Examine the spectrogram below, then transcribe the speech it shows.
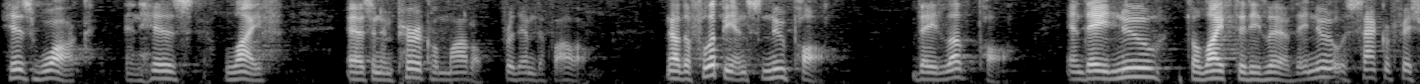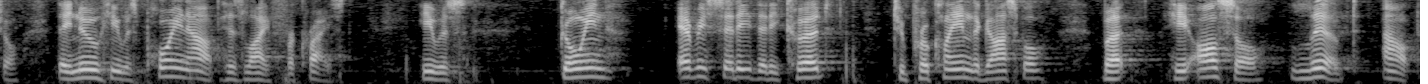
his walk and his life as an empirical model for them to follow. Now, the Philippians knew Paul. They loved Paul. And they knew the life that he lived. They knew it was sacrificial. They knew he was pouring out his life for Christ. He was going every city that he could to proclaim the gospel, but he also lived out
